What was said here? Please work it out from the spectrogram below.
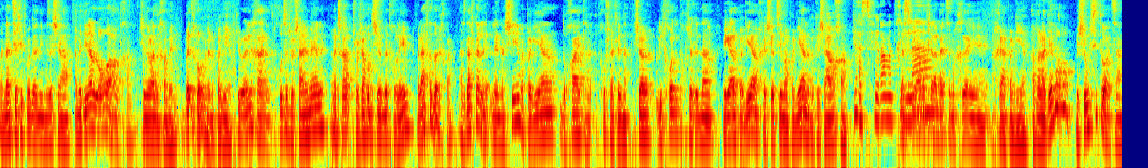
ועדיין צריך להתמודד עם זה שהמדינה לא רואה אותך כשנולד לך בן. בטח לא בן לפגיע. כאילו אין לך, חוץ מהשלושה ימים האלה, הבן שלך שלושה חודשים בבית חולים, ולאף אחד לא אכפת. אז דווקא לנשים הפגייה דוחה את החופשת לידה. אפשר לדחות את החופשת לידה בגלל הפגייה, אחרי שיוצאים מהפגייה, לבקש הערכה. הספירה מתחילה. הספירה מתחילה בעצם אחרי, אחרי הפגייה. אבל הגבר לא, בשום סיטואציה.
